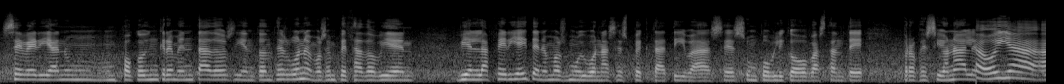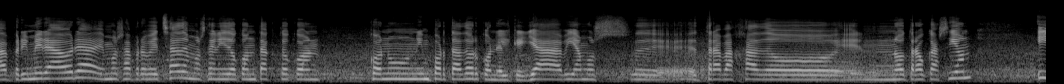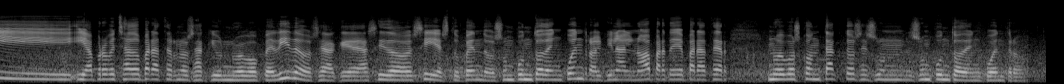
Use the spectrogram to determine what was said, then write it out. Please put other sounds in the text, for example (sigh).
se verían un, poco incrementados y entonces bueno, hemos empezado bien, bien la feria y tenemos muy buenas expectativas. Es un público bastante profesional. Hoy a, primera hora hemos aprovechado, hemos tenido contacto con, con un importador con el que ya habíamos eh, trabajado en otra ocasión y, he aprovechado para hacernos aquí un nuevo pedido, o sea que ha sido, sí, estupendo, es un punto de encuentro al final, ¿no? Aparte de para hacer nuevos contactos, es un, es un punto de encuentro.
